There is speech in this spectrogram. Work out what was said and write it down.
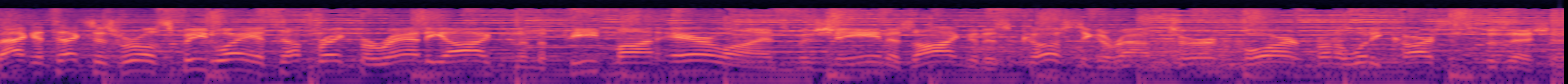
Back at Texas World Speedway, a tough break for Randy Ogden and the Piedmont Airlines machine as Ogden is coasting around turn four in front of Woody Carson's position.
